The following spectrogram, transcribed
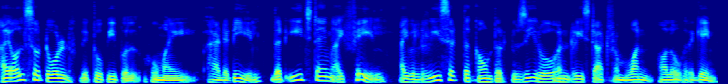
I also told the two people whom I had a deal that each time I fail, I will reset the counter to zero and restart from one all over again.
